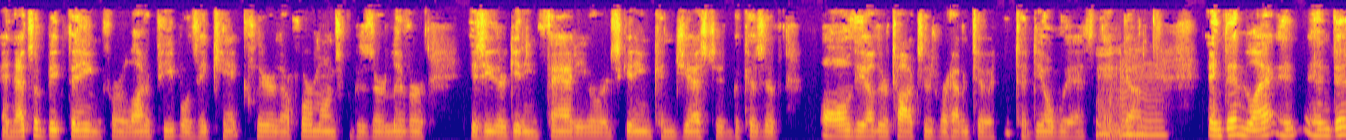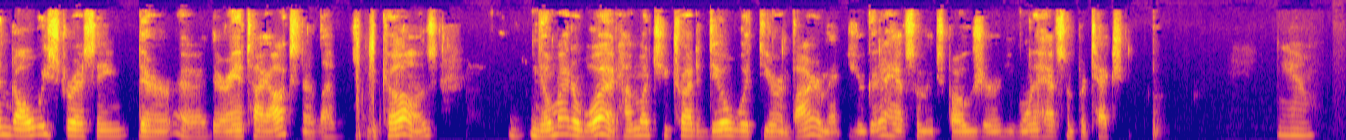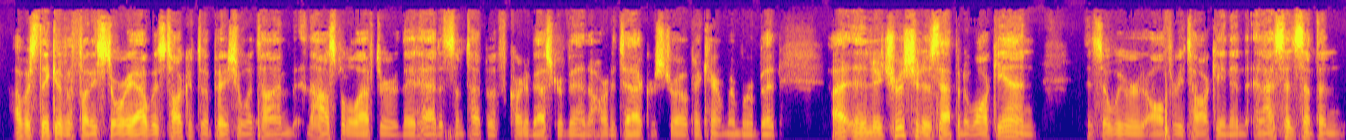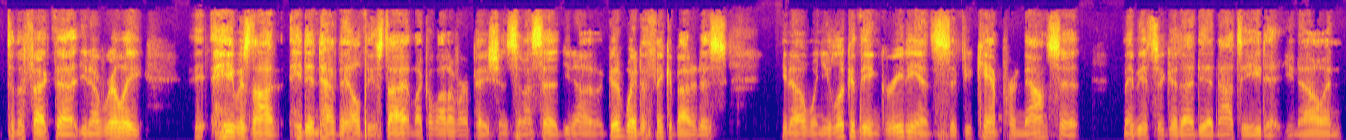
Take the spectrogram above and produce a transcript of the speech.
And that's a big thing for a lot of people they can't clear their hormones because their liver is either getting fatty or it's getting congested because of all the other toxins we're having to to deal with, and mm-hmm. um, and then la- and, and, then always stressing their uh, their antioxidant levels because no matter what, how much you try to deal with your environment, you're going to have some exposure. You want to have some protection. Yeah. I was thinking of a funny story. I was talking to a patient one time in the hospital after they'd had some type of cardiovascular event, a heart attack or stroke. I can't remember, but I, a nutritionist happened to walk in and so we were all three talking and, and i said something to the fact that you know really he was not he didn't have the healthiest diet like a lot of our patients. And i said you know a good way to think about it is you know when you look at the ingredients if you can't pronounce it maybe it's a good idea not to eat it you know? And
